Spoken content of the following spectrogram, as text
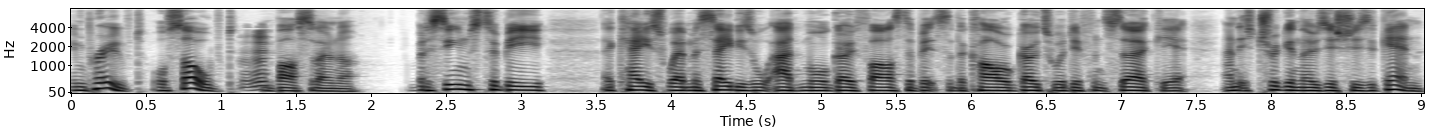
improved or solved mm-hmm. in Barcelona, but it seems to be a case where Mercedes will add more go faster bits of the car or go to a different circuit, and it's triggering those issues again.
